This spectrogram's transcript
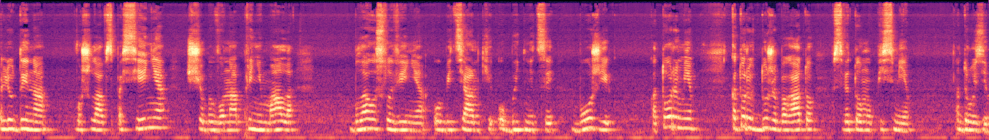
людина вошла в спасіння, щоб вона приймала благословення, обіцянки, обітниці Божі, которыми, которых дуже багато в Святому Письмі. Друзі,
